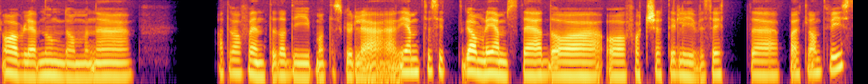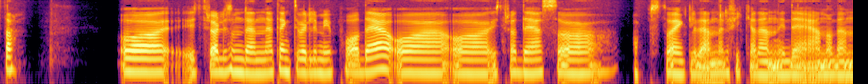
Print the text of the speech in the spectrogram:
overlevende ungdommene At det var forventet at de på en måte skulle hjem til sitt gamle hjemsted og, og fortsette livet sitt uh, på et eller annet vis, da. Og ut fra liksom den Jeg tenkte veldig mye på det, og, og ut fra det så oppsto egentlig den, eller fikk jeg den ideen og den,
